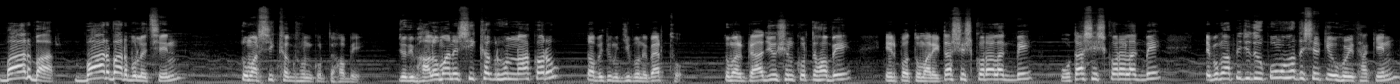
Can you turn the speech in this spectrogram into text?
বারবার বারবার বলেছেন, তোমার শিক্ষা গ্রহণ করতে হবে। যদি ভালো মানের শিক্ষা গ্রহণ না করো, তবে তুমি জীবনে ব্যর্থ। তোমার গ্রাজুয়েশন করতে হবে, এরপর তোমার এটা শেষ করা লাগবে, ওটা শেষ করা লাগবে এবং আপনি যদি উপমহাদেশের কেউ হয়ে থাকেন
